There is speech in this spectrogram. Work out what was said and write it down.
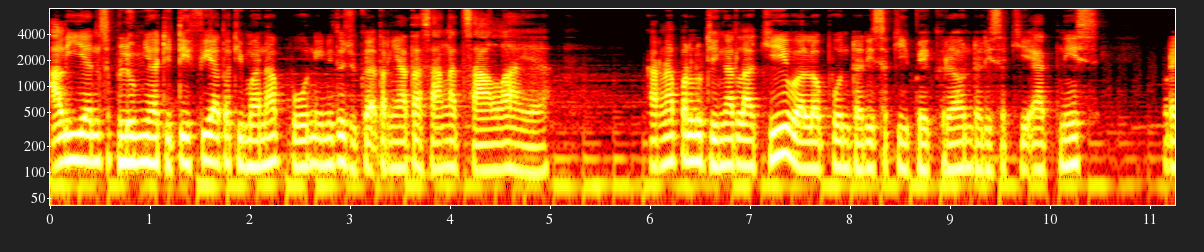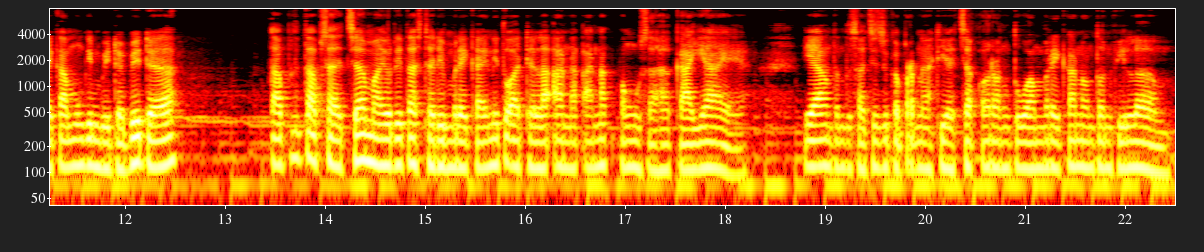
alien sebelumnya di TV atau di mana pun ini tuh juga ternyata sangat salah ya karena perlu diingat lagi walaupun dari segi background, dari segi etnis mereka mungkin beda-beda, tapi tetap saja mayoritas dari mereka ini tuh adalah anak-anak pengusaha kaya ya. Yang tentu saja juga pernah diajak orang tua mereka nonton film.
